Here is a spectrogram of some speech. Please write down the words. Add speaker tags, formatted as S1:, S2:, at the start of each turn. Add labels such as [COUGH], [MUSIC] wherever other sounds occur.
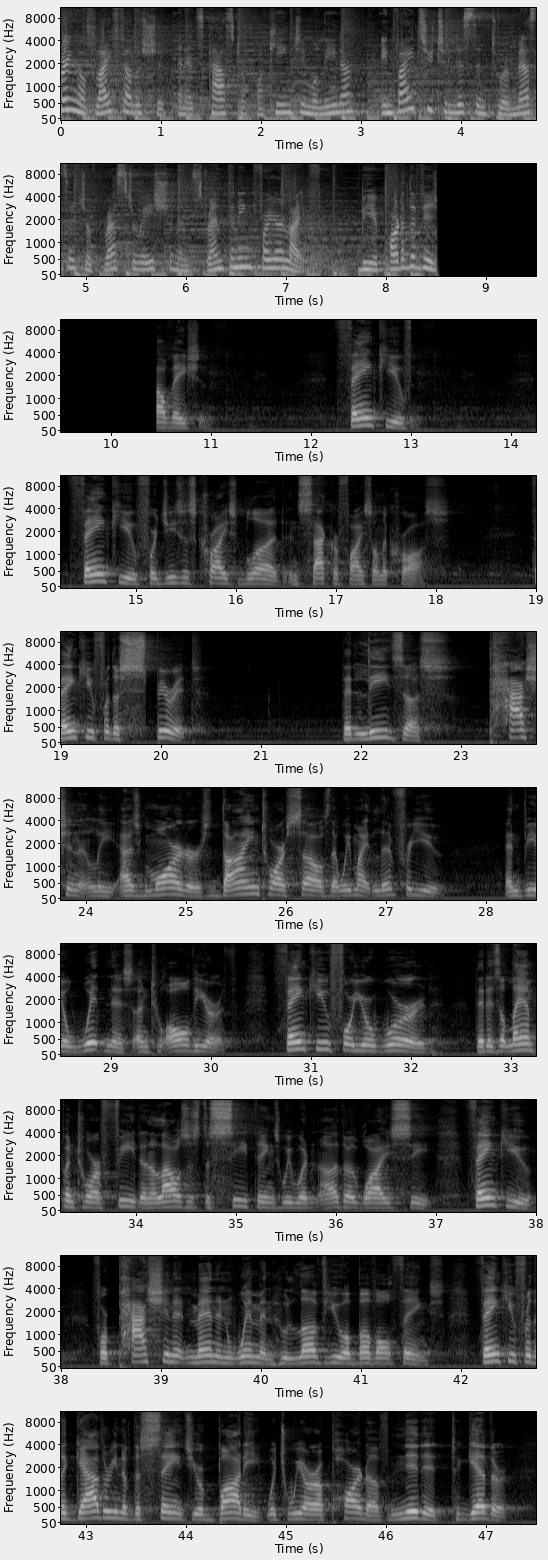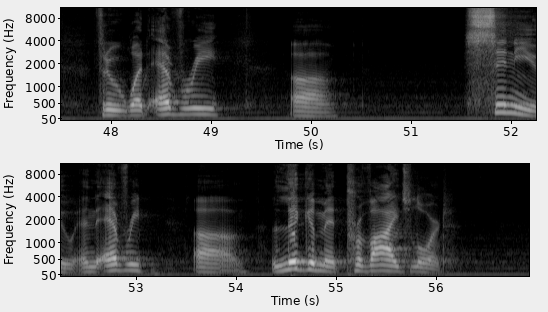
S1: Spring of Life Fellowship and its pastor Joaquin G. Molina invites you to listen to a message of restoration and strengthening for your life. Be a part of the vision.
S2: Salvation. Thank you. Thank you for Jesus Christ's blood and sacrifice on the cross. Thank you for the Spirit that leads us passionately as martyrs, dying to ourselves that we might live for you and be a witness unto all the earth. Thank you for your word that is a lamp unto our feet and allows us to see things we wouldn't otherwise see. Thank you for passionate men and women who love you above all things. Thank you for the gathering of the saints, your body, which we are a part of, knitted together through what every uh, sinew and every uh, ligament provides, Lord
